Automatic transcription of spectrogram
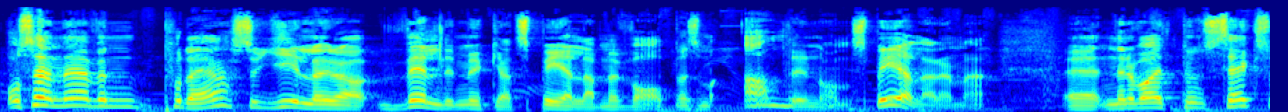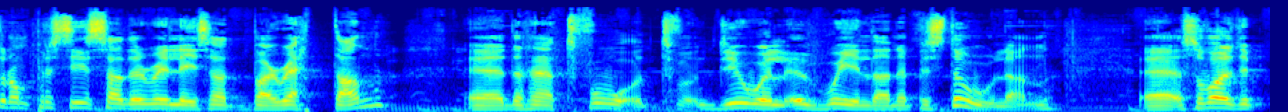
och sen även på det så gillar jag väldigt mycket att spela med vapen som aldrig någon spelade med. Eh, när det var 1.6 och de precis hade releasat Barettan, eh, den här två, två, dual-wieldade pistolen, Eh, så var det typ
